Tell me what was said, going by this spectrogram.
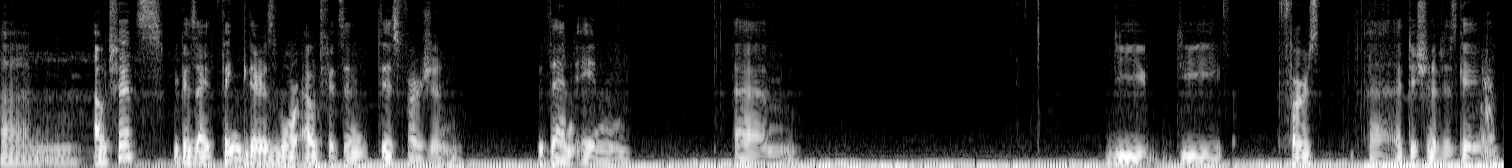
um, outfits, because I think there's more outfits in this version than in um, the the first uh, edition of this game.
